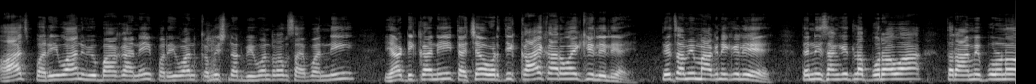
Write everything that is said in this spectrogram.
आज परिवहन विभागाने परिवहन कमिशनर भिवनराव साहेबांनी या ठिकाणी त्याच्यावरती काय कारवाई केलेली आहे तेच आम्ही मागणी केली आहे. त्यांनी सांगितला पुरावा तर आम्ही पूर्ण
